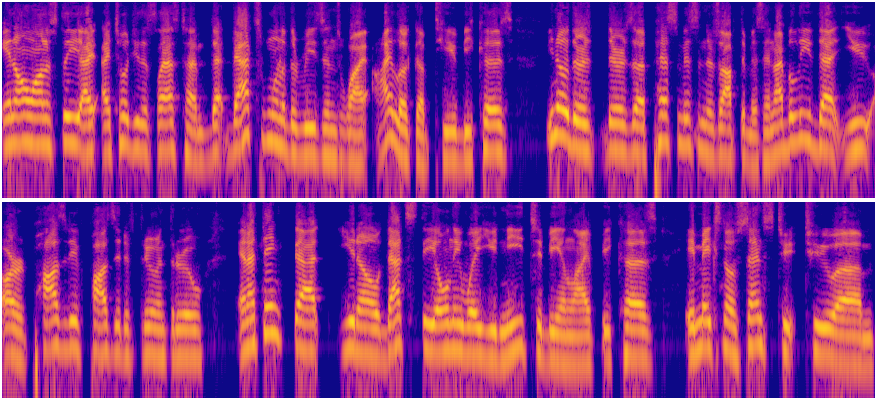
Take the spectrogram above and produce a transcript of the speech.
in all honesty, I, I told you this last time that that's one of the reasons why I look up to you because you know there's there's a pessimist and there's optimist, and I believe that you are positive, positive through and through, and I think that you know that's the only way you need to be in life because it makes no sense to to um,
